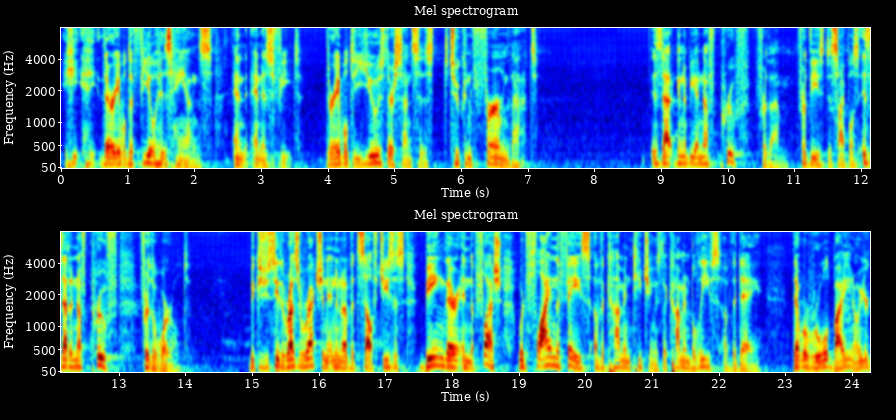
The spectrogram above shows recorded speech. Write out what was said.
he, he, they're able to feel his hands and, and his feet. They're able to use their senses to confirm that. Is that going to be enough proof for them, for these disciples? Is that enough proof for the world? Because you see, the resurrection in and of itself, Jesus being there in the flesh, would fly in the face of the common teachings, the common beliefs of the day that were ruled by, you know, your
